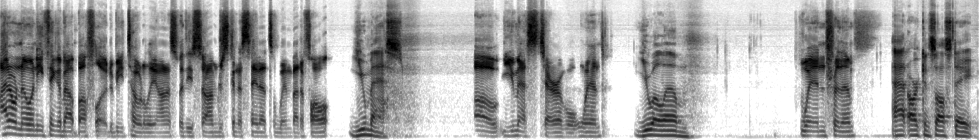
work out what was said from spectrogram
I don't know anything about Buffalo to be totally honest with you, so I'm just going to say that's a win by default. UMass, Oh, UMass terrible. Win, ULM win for them. At Arkansas State.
